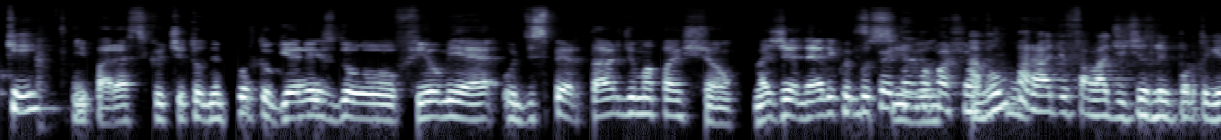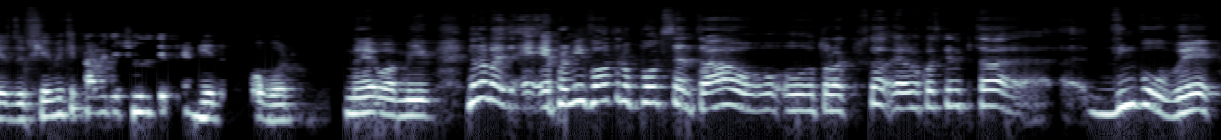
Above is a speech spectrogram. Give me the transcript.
ok. E parece que o título em português do filme é O Despertar de uma Paixão. Mais genérico Despertar uma impossível. paixão. Ah, vamos parar de falar de título em português do filme que tá me deixando deprimido, por favor. Meu amigo. Não, não, mas é, é para mim volta no ponto central, o, o, é uma coisa que a gente precisa desenvolver.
